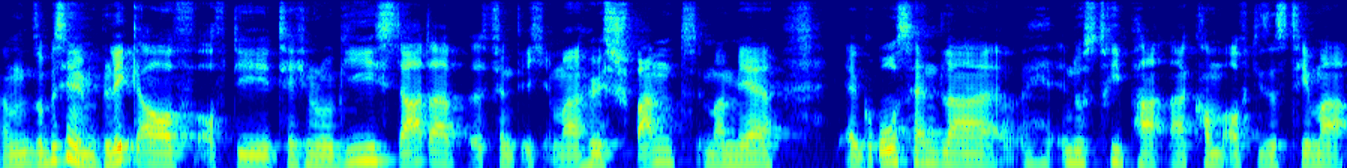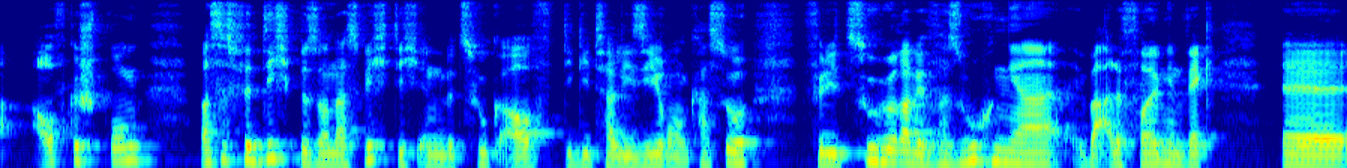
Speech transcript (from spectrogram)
Ähm, so ein bisschen den Blick auf, auf die Technologie, Startup, finde ich immer höchst spannend, immer mehr Großhändler, Industriepartner kommen auf dieses Thema aufgesprungen. Was ist für dich besonders wichtig in Bezug auf Digitalisierung? Hast du für die Zuhörer, wir versuchen ja über alle Folgen hinweg, äh,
